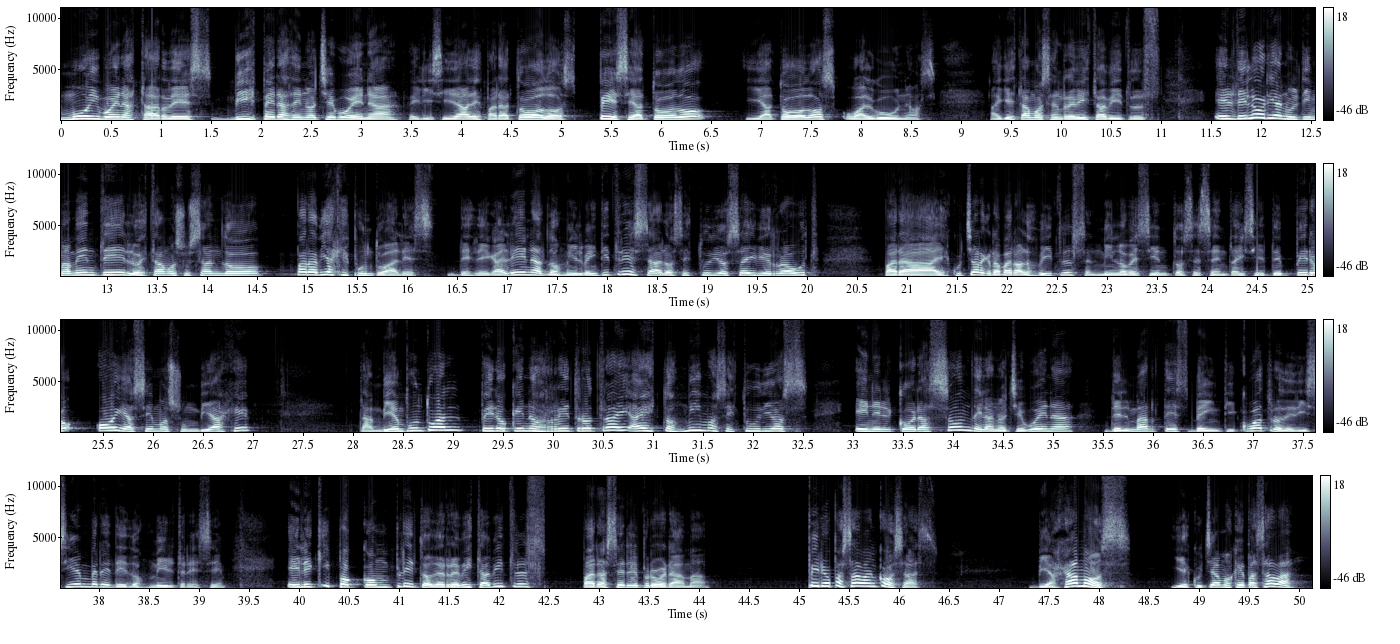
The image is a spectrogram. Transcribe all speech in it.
Muy buenas tardes, vísperas de Nochebuena, felicidades para todos, pese a todo y a todos o algunos. Aquí estamos en Revista Beatles. El DeLorean últimamente lo estamos usando para viajes puntuales, desde Galena 2023 a los estudios Abbey Road para escuchar grabar a los Beatles en 1967. Pero hoy hacemos un viaje también puntual, pero que nos retrotrae a estos mismos estudios en el corazón de la Nochebuena del martes 24 de diciembre de 2013. El equipo completo de revista Beatles para hacer el programa. Pero pasaban cosas. Viajamos y escuchamos qué pasaba.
